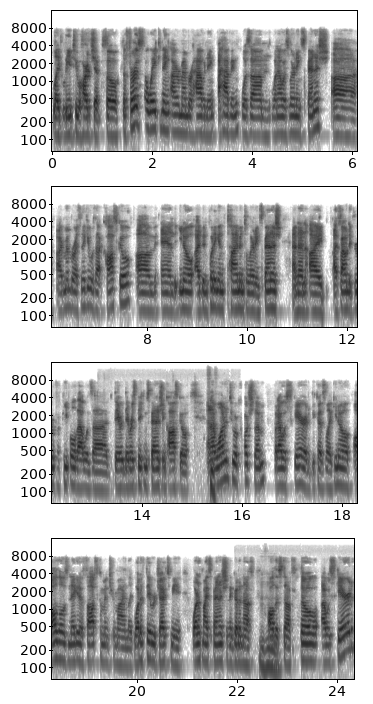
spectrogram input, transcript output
like lead to hardship. So the first awakening I remember having having was um when I was learning Spanish. Uh, I remember I think it was at Costco. Um, and you know I'd been putting in time into learning Spanish, and then I I found a group of people that was uh they they were speaking Spanish in Costco, and I wanted to approach them, but I was scared because like you know all those negative thoughts come into your mind, like what if they reject me? What if my Spanish isn't good enough? Mm-hmm. All this stuff. So I was scared,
